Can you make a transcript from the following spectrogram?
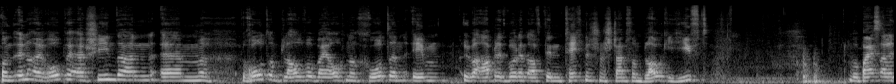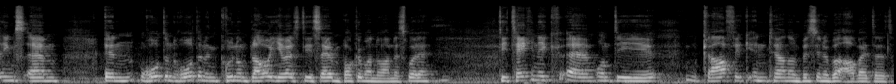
Und in Europa erschien dann ähm, Rot und Blau, wobei auch noch Rot dann eben überarbeitet wurde und auf den technischen Stand von Blau gehievt. Wobei es allerdings ähm, in Rot und Rot und in Grün und Blau jeweils dieselben Pokémon waren. Es wurde die Technik ähm, und die Grafik intern ein bisschen überarbeitet.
